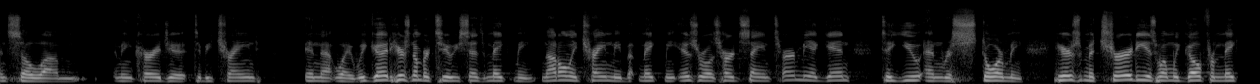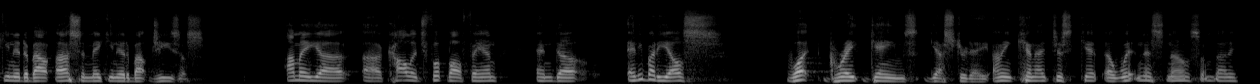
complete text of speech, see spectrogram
And so um, I mean, encourage you to be trained in that way. We good? Here's number two. He says, Make me. Not only train me, but make me. Israel is heard saying, Turn me again to you and restore me. Here's maturity is when we go from making it about us and making it about Jesus. I'm a, uh, college football fan, and uh, anybody else? What great games yesterday! I mean, can I just get a witness? No, somebody.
